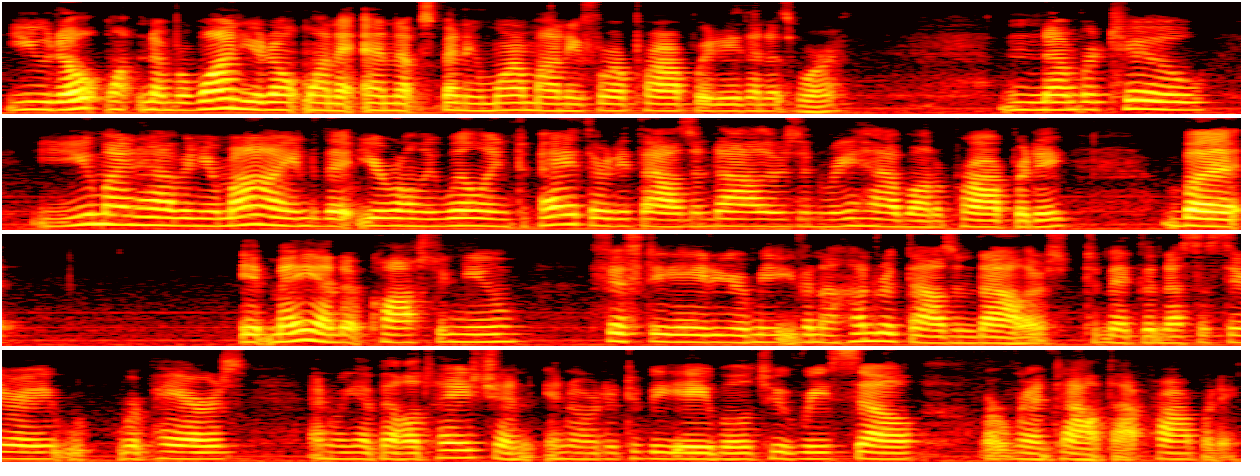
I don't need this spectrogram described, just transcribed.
you don't want, number one, you don't want to end up spending more money for a property than it's worth. Number two, you might have in your mind that you're only willing to pay $30,000 in rehab on a property, but it may end up costing you fifty, eighty, or maybe even a hundred thousand dollars to make the necessary repairs and rehabilitation in order to be able to resell or rent out that property.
